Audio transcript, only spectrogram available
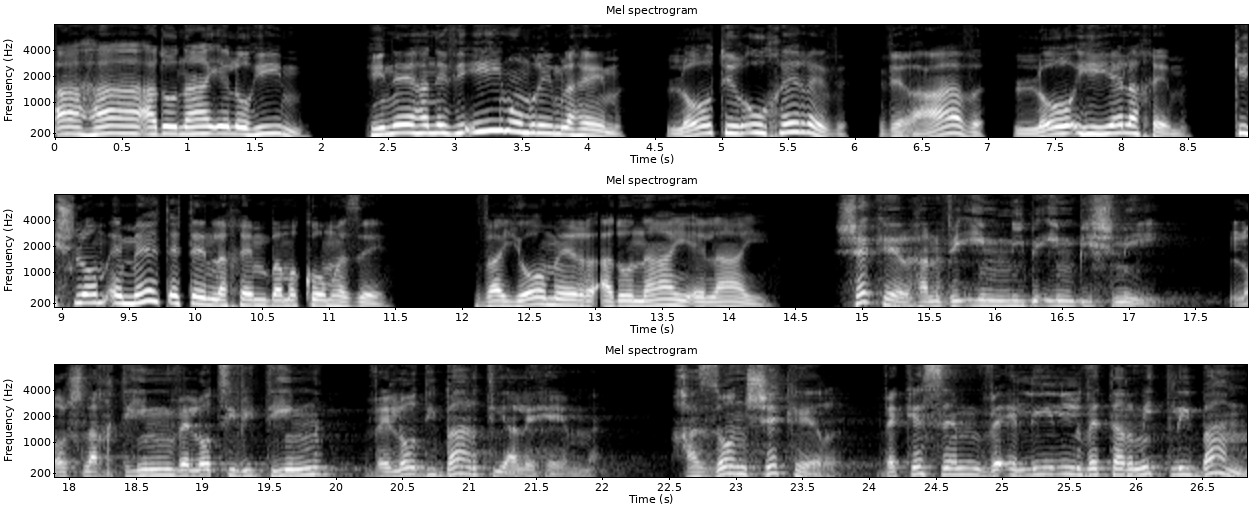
אהה אדוני אלוהים, הנה הנביאים אומרים להם, לא תראו חרב, ורעב לא יהיה לכם, כי שלום אמת אתן לכם במקום הזה. ויאמר אדוני אלי, שקר הנביאים ניבאים בשמי, לא שלחתים ולא ציוויתים, ולא דיברתי עליהם. חזון שקר, וקסם ואליל ותרמית ליבם,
